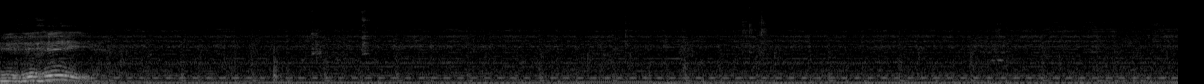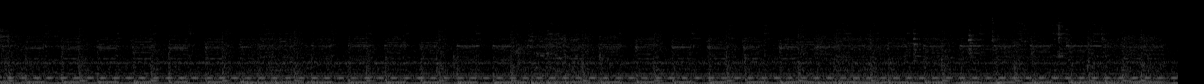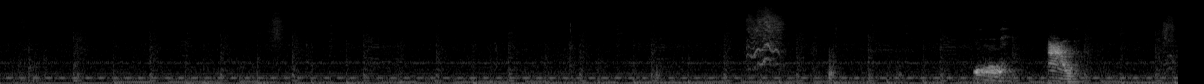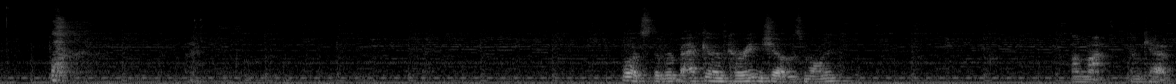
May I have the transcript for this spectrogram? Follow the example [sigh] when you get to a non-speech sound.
Hey, hey, hey. Well, it's the Rebecca and Corinne show this morning. I'm Matt. I'm Kev.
